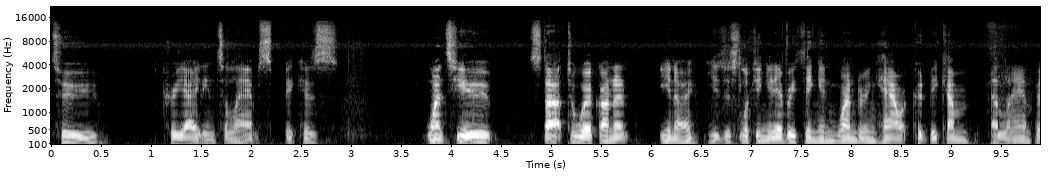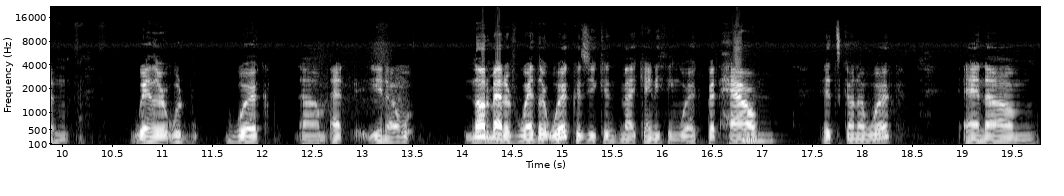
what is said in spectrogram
to create into lamps because once you start to work on it you know, you're just looking at everything and wondering how it could become a lamp and whether it would work. Um, at you know, not a matter of whether it works because you can make anything work, but how mm. it's going to work. And um,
